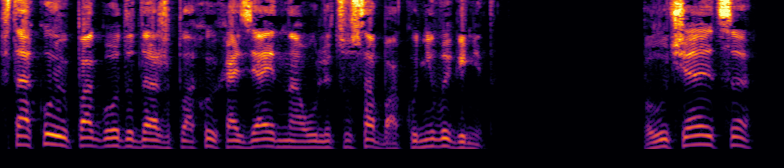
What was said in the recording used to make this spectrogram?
В такую погоду даже плохой хозяин на улицу собаку не выгонит. Получается,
